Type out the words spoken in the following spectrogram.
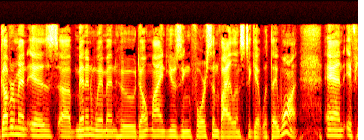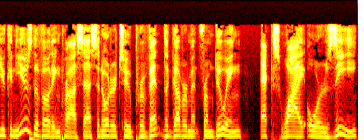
Government is uh, men and women who don't mind using force and violence to get what they want, and if you can use the voting process in order to prevent the government from doing X, Y, or Z,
